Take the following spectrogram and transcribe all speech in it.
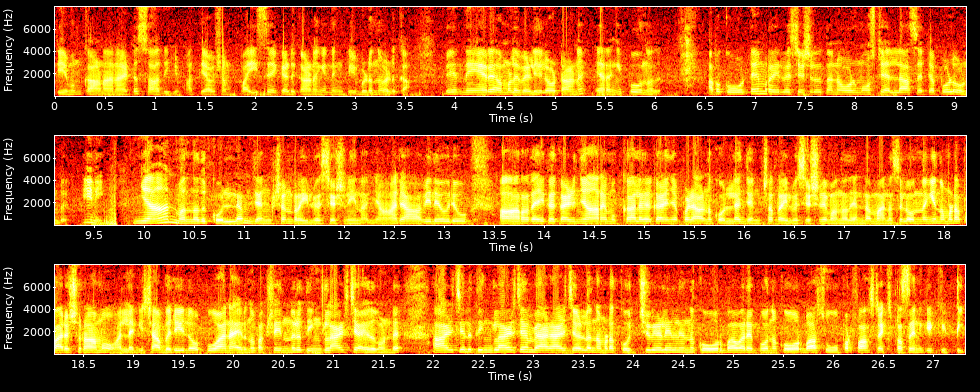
ടി എമ്മും കാണാനായിട്ട് സാധിക്കും. അത്യാവശ്യം പൈസയൊക്കെ എടുക്കുകയാണെങ്കിൽ നിങ്ങൾക്ക് ഇവിടുന്ന് എടുക്കാം. നേരെ നമ്മൾ വെളിയിലോട്ടാണ് ഇറങ്ങി പോകുന്നത്. അപ്പോൾ കോട്ടയം റെയിൽവേ സ്റ്റേഷനിൽ തന്നെ ഓൾമോസ്റ്റ് എല്ലാ സെറ്റപ്പുകളും ഉണ്ട്. ഇനി ഞാൻ വന്നത് കൊല്ലം ജംഗ്ഷൻ റെയിൽവേ സ്റ്റേഷനിൽ നിന്നാണ്. ഞാൻ രാവിലെ ഒരു ആറരയൊക്കെ കഴിഞ്ഞ് ആറേ മുക്കാലൊക്കെ കഴിഞ്ഞപ്പോഴാണ് കൊല്ലം ജംഗ്ഷൻ റെയിൽവേ സ്റ്റേഷനിൽ വന്നത്. എന്റെ മനസ്സിൽ ഒന്നെങ്കിൽ നമ്മുടെ പരശുറാമോ അല്ലെങ്കിൽ ശബരിയിലോ പോകാനായിരുന്നു. പക്ഷേ ഇന്നൊരു തിങ്കളാഴ്ച ആയതുകൊണ്ട് ആഴ്ചയിൽ തിങ്കളാഴ്ചയും വ്യാഴാഴ്ചകളിലും നമ്മുടെ കൊച്ചുവേളിയിൽ നിന്ന് കോർബ വരെ പോകുന്ന കോർബ സൂപ്പർ ഫാസ്റ്റ് എക്സ്പ്രസ് എനിക്ക് കിട്ടി.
